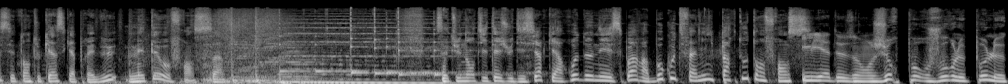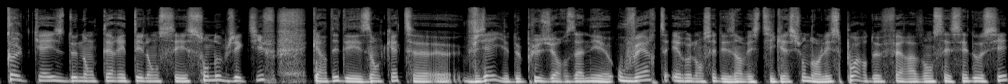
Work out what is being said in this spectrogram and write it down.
C'est en tout cas ce qu'a prévu Météo France. C'est une entité judiciaire qui a redonné espoir à beaucoup de familles partout en France. Il y a deux ans, jour pour jour, le pôle Cold Case de Nanterre était lancé. Son objectif, garder des enquêtes euh, vieilles de plusieurs années ouvertes et relancer des investigations dans l'espoir de faire avancer ces dossiers.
